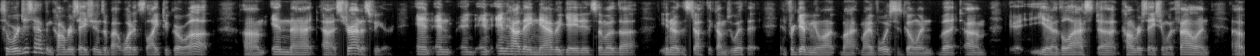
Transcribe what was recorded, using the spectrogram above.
So we're just having conversations about what it's like to grow up um, in that uh, stratosphere and, and and and and how they navigated some of the you know the stuff that comes with it and forgive me my my, my voice is going but um you know the last uh, conversation with falon uh,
